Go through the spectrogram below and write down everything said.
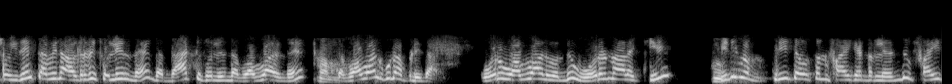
சோ இதே தவிர ஆல்ரெடி சொல்லியிருந்தேன். இந்த பேட் சொல்லியிருந்தேன் வவ்வால்னு. இந்த வவ்வால் கூட அப்படிதான். ஒரு வவ்வால் வந்து ஒரு நாளைக்கு. மினிமம் த்ரீ தௌசண்ட் ஃபைவ் ஹண்ட்ரட்ல இருந்து ஃபைவ்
